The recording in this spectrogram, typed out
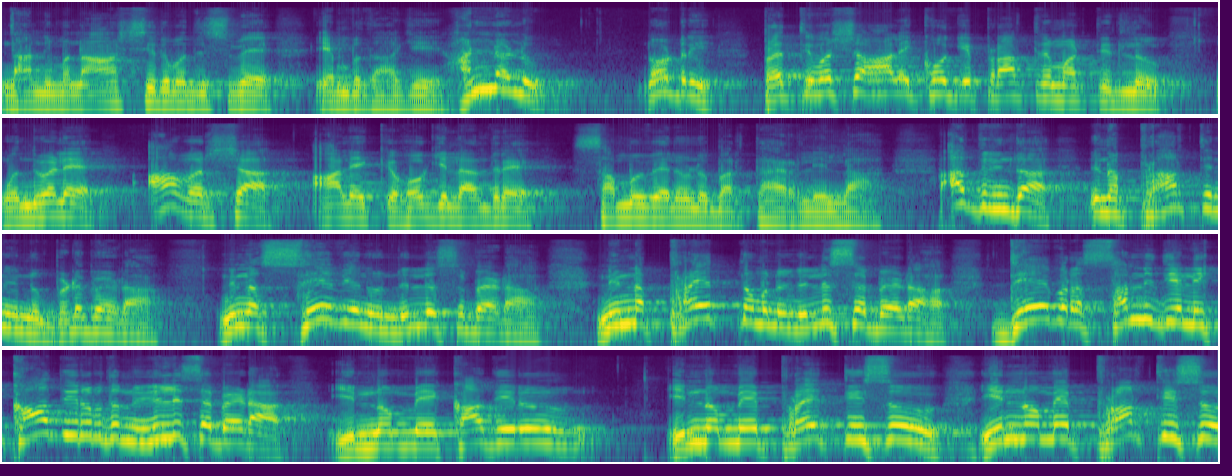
ನಾನು ನಿಮ್ಮನ್ನು ಆಶೀರ್ವದಿಸುವೆ ಎಂಬುದಾಗಿ. ಹಣ್ಣಳು. ನೋಡ್ರಿ, ಪ್ರತಿ ವರ್ಷ ಆಲಯಕ್ಕೆ ಹೋಗಿ ಪ್ರಾರ್ಥನೆ ಮಾಡ್ತಿದ್ಲು. ಒಂದು ವೇಳೆ ಆ ವರ್ಷ ಆಲಯಕ್ಕೆ ಹೋಗಿಲ್ಲ ಅಂದರೆ ಸಮುವೇನೂ ಬರ್ತಾ ಇರಲಿಲ್ಲ. ಆದ್ದರಿಂದ ನಿನ್ನ ಪ್ರಾರ್ಥನೆಯನ್ನು ಬಿಡಬೇಡ, ನಿನ್ನ ಸೇವೆಯನ್ನು ನಿಲ್ಲಿಸಬೇಡ, ನಿನ್ನ ಪ್ರಯತ್ನವನ್ನು ನಿಲ್ಲಿಸಬೇಡ, ದೇವರ ಸನ್ನಿಧಿಯಲ್ಲಿ ಕಾದಿರುವುದನ್ನು ನಿಲ್ಲಿಸಬೇಡ, ಇನ್ನೊಮ್ಮೆ ಕಾದಿರು. ಇನ್ನೊಮ್ಮೆ ಪ್ರಯತ್ನಿಸು, ಇನ್ನೊಮ್ಮೆ ಪ್ರಾರ್ಥಿಸು,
